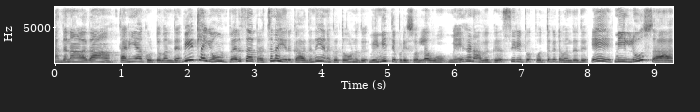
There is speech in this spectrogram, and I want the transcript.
அதனாலதான் தனியா கூட்டு வந்தேன். வீட்லயும் பெருசா பிரச்சனை இருக்காதுன்னு எனக்கு தோணுது. வினித் இப்படி சொல்லவும் மேகனாவுக்கு சிரிப்பு பொத்துக்கிட்டு வந்தது. ஏய் நீ லூசா?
